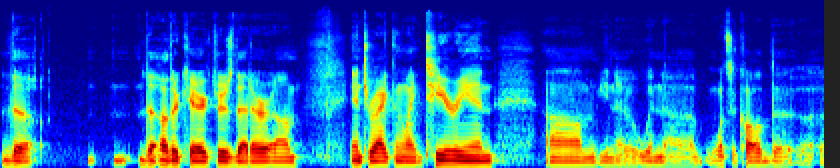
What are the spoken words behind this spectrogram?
the the other characters that are um, interacting, like Tyrion. Um, you know, when uh, what's it called? The uh,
